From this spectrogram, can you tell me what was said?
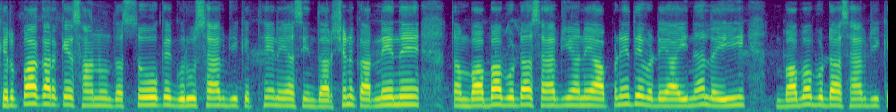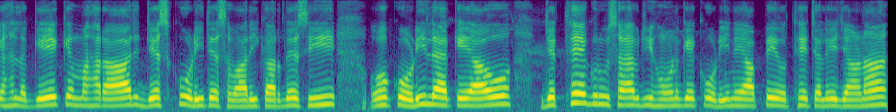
ਕਿਰਪਾ ਕਰਕੇ ਸਾਨੂੰ ਦੱਸੋ ਕਿ ਗੁਰੂ ਸਾਹਿਬ ਜੀ ਕਿੱਥੇ ਨੇ, ਅਸੀਂ ਦਰਸ਼ਨ ਕਰਨੇ ਨੇ। ਤਾਂ ਬਾਬਾ ਬੁੱਢਾ ਸਾਹਿਬ ਜੀਆਂ ਨੇ ਆਪਣੇ ਤੇ ਵਡਿਆਈ ਨਾ ਲਈ। ਬਾਬਾ ਬੁੱਢਾ ਸਾਹਿਬ ਜੀ ਕਹਿਣ ਲੱਗੇ ਕਿ ਮਹਾਰਾਜ ਜਿਸ ਘੋੜੀ ਤੇ ਸਵਾਰੀ ਕਰਦੇ ਸੀ, ਉਹ ਘੋੜੀ ਲੈ ਕੇ ਆਓ। ਜਿੱਥੇ ਗੁਰੂ ਸਾਹਿਬ ਜੀ ਹੋਣਗੇ, ਘੋੜੀ ਨੇ ਆਪੇ ਉੱਥੇ ਚਲੇ ਜਾਣਾ।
